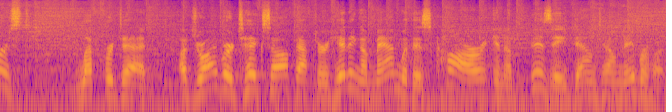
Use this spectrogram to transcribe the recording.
First, left for dead. A driver takes off after hitting a man with his car in a busy downtown neighborhood.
